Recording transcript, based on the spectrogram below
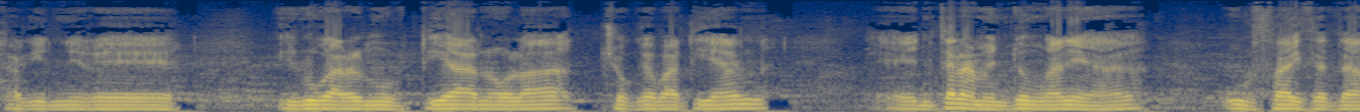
takit nire irugarren urtean, hola, txoke batian, entenamentun ganea, eh? urzaiz eta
